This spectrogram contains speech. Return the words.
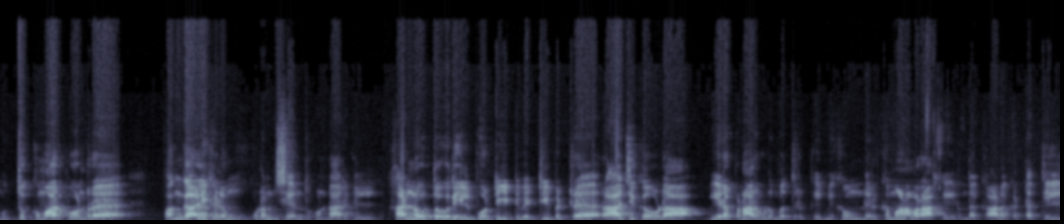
முத்துக்குமார் போன்ற பங்காளிகளும் உடன் சேர்ந்து கொண்டார்கள். கண்ணூர் தொகுதியில் போட்டியிட்டு வெற்றி பெற்ற ராஜகவுடா வீரப்பனார் குடும்பத்திற்கு மிகவும் நெருக்கமானவராக இருந்த காலகட்டத்தில்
